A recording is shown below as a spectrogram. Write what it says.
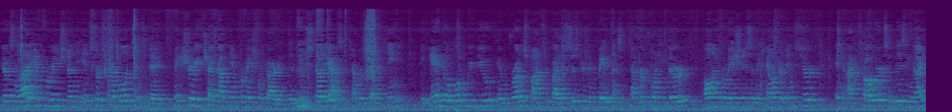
There's a lot of information on the inserts in our bulletin today. Make sure you check out the information regarding the new study on September 17th, the annual book review and brunch sponsored by the Sisters in Faith on September 23rd. All information is in the calendar insert. In October, it's a busy night.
